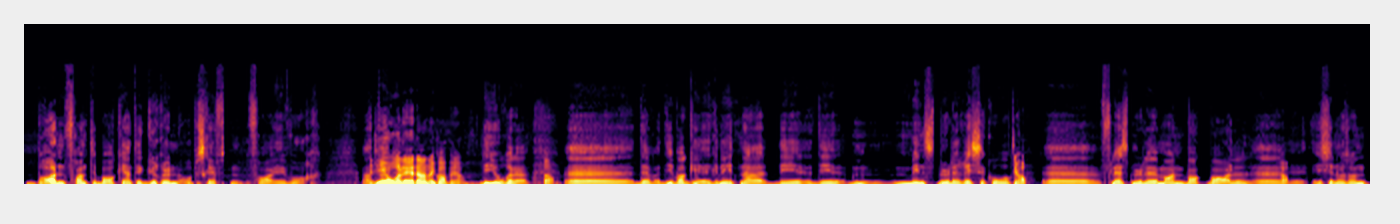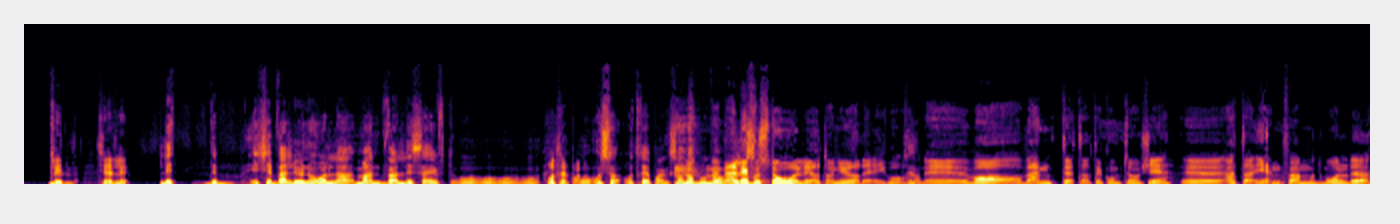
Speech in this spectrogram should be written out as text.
Brann fant tilbake igjen til grunnoppskriften fra i vår. Etter, de gjorde det i denne kampen, ja. De gjorde det. Ja. Eh, de, de var gnitne. De, de minst mulig risiko. Ja. Eh, flest mulig mann bak ballen. Eh, Ja. Ikke noe sånn tull. Litt Kjedelig. Litt, det, ikke veldig underholdende, men veldig safe og, og, og, og, Og tre poeng. og, og, og tre. Ja, men veldig forståelig at han gjør det i går. Ja. Det var ventet at det kom til å skje. Eh, Etter 1-5 mot Molde.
